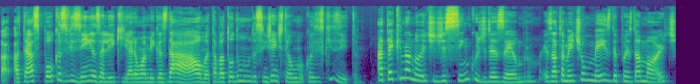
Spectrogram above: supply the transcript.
até as poucas vizinhas ali que eram amigas da alma, tava todo mundo assim, gente, tem alguma coisa esquisita. Até que na noite de 5 de dezembro, exatamente um mês depois da morte,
